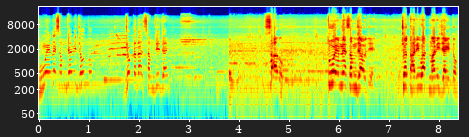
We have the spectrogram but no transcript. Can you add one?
હું એને સમજાવી જોઉં તો જો કદાચ સમજી જાય. સારું. તું એમને સમજાવજે. જો તારી વાત માની જાય તો.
